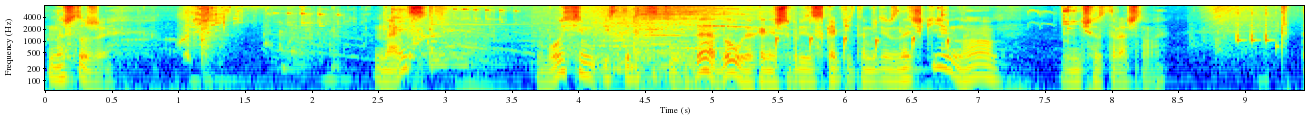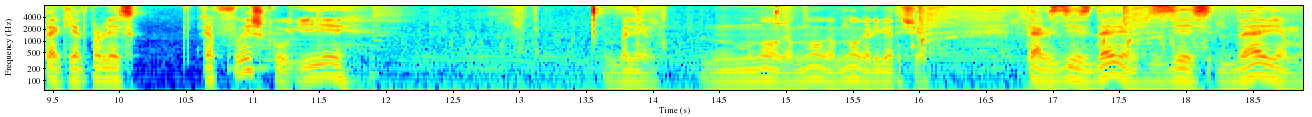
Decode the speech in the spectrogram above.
Ну что же. Nice. 8 из 30. Да, долго, конечно, придется копить там эти значки, но ничего страшного. Так, я отправляюсь в кафешку и... Блин, много, много, много ребят еще. Так, здесь давим, здесь давим.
